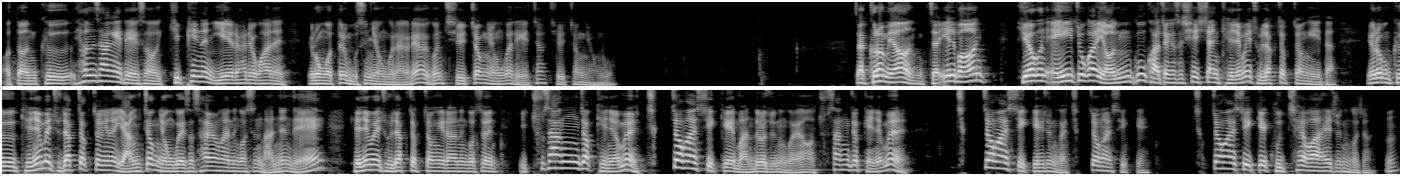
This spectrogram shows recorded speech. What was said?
어떤 그 현상에 대해서 깊이 있는 이해를 하려고 하는 이런 것들을 무슨 연구라 그래요? 이건 질적 연구가 되겠죠? 질적 연구. 자, 그러면 자, 1번 기억은 A조가 연구 과정에서 실시한 개념의 조작적 정의이다. 여러분 그 개념의 조작적 정의는 양적 연구에서 사용하는 것은 맞는데 개념의 조작적 정의라는 것은 이 추상적 개념을 측정할 수 있게 만들어주는 거예요. 추상적 개념을 측정할 수 있게 해주는 거야. 측정할 수 있게. 측정할 수 있게 구체화해 주는 거죠. 응?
